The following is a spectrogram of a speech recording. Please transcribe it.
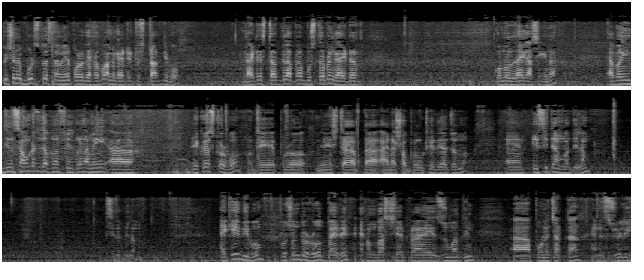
পিছনে বুট স্পেস আমি এরপরে দেখাবো, আমি গাড়িটা একটু স্টার্ট দিব। গাড়িটা স্টার্ট দিলে আপনারা বুঝতে পারবেন গাড়িটার কোনো ল্যাগ আছে কিনা। এবং ইঞ্জিন সাউন্ডটা যদি আপনারা ফিল করেন, আমি রিকোয়েস্ট করব যে পুরো জিনিসটা আপনার আয়না সবগুলো উঠিয়ে দেওয়ার জন্য। অ্যান্ড এসিটা আমরা দিলাম। এসিটা দিলাম। একেই দিব। প্রচণ্ড রোদ বাইরে। এখন বাসছে প্রায় জুমার দিন পৌনে চারটা and it's really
